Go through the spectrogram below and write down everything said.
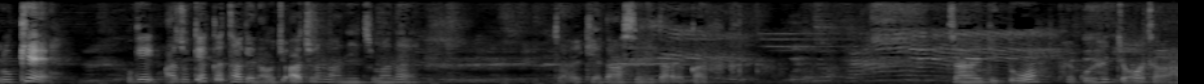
이렇게 이게 아주 깨끗하게 나오죠. 아주는 아니지만은 자 이렇게 나왔습니다. 약간 자 여기 또 발굴을 했죠. 자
